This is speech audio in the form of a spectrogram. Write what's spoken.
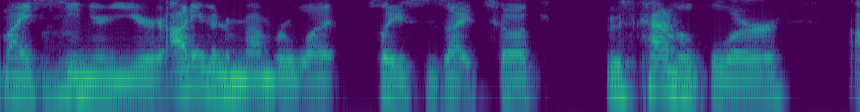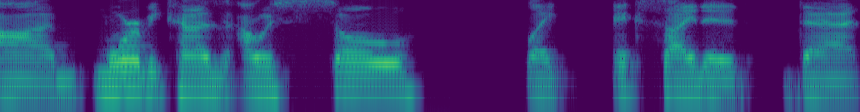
my mm-hmm. senior year. I don't even remember what places I took. It was kind of a blur. Um, more because I was so like excited that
